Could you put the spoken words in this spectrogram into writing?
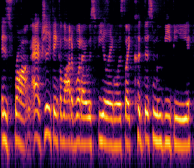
is wrong. I actually think a lot of what I was feeling was like could this movie be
